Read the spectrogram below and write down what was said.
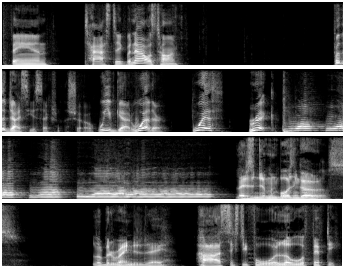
fantastic. But now it's time for the diciest section of the show. We've got weather with Rick. Ladies and gentlemen, boys and girls, a little bit of rain today. High 64, low of 50.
